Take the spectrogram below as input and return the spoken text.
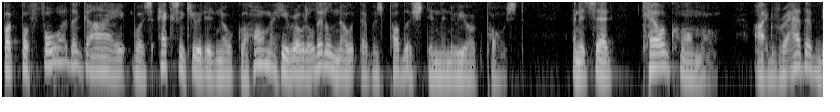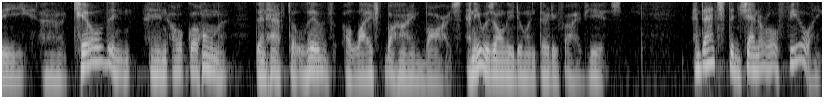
But before the guy was executed in Oklahoma, he wrote a little note that was published in the New York Post. And it said, Tell Cuomo, I'd rather be uh, killed in, in Oklahoma than have to live a life behind bars. And he was only doing 35 years. And that's the general feeling.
